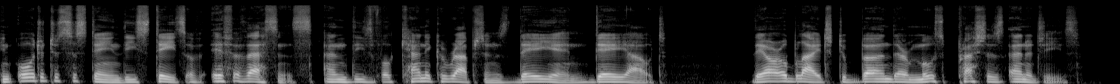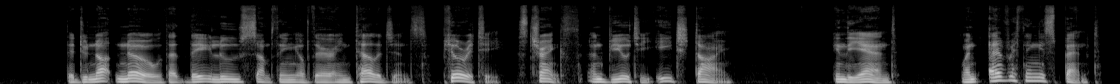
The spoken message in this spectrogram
In order to sustain these states of effervescence and these volcanic eruptions day in, day out, they are obliged to burn their most precious energies. They do not know that they lose something of their intelligence, purity, strength, and beauty each time. In the end, when everything is spent,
